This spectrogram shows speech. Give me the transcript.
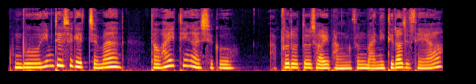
공부 힘드시겠지만 더 화이팅 하시고 앞으로도 저희 방송 많이 들어주세요.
